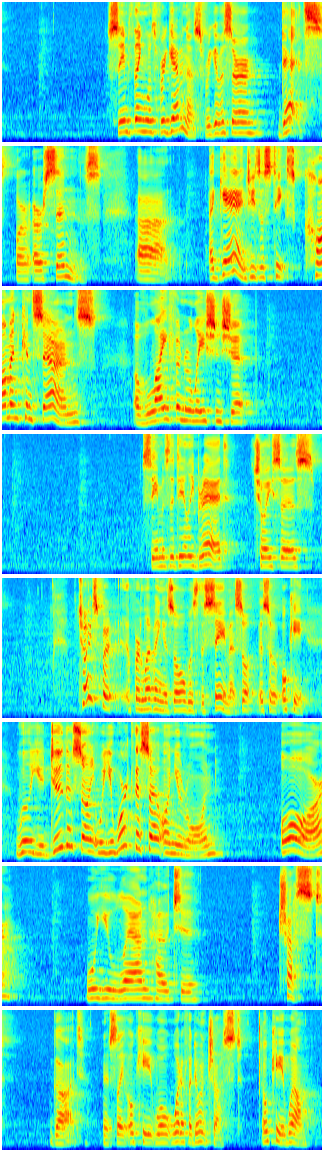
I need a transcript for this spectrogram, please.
Same thing with forgiveness. Forgive us our debts or our sins. Uh, again, Jesus takes common concerns of life and relationship, same as the daily bread, choices. Choice for, for living is always the same. It's so, so okay, will you do this on, will you work this out on your own, or will you learn how to trust God? And it's like, okay, well, what if I don't trust? Okay, well,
